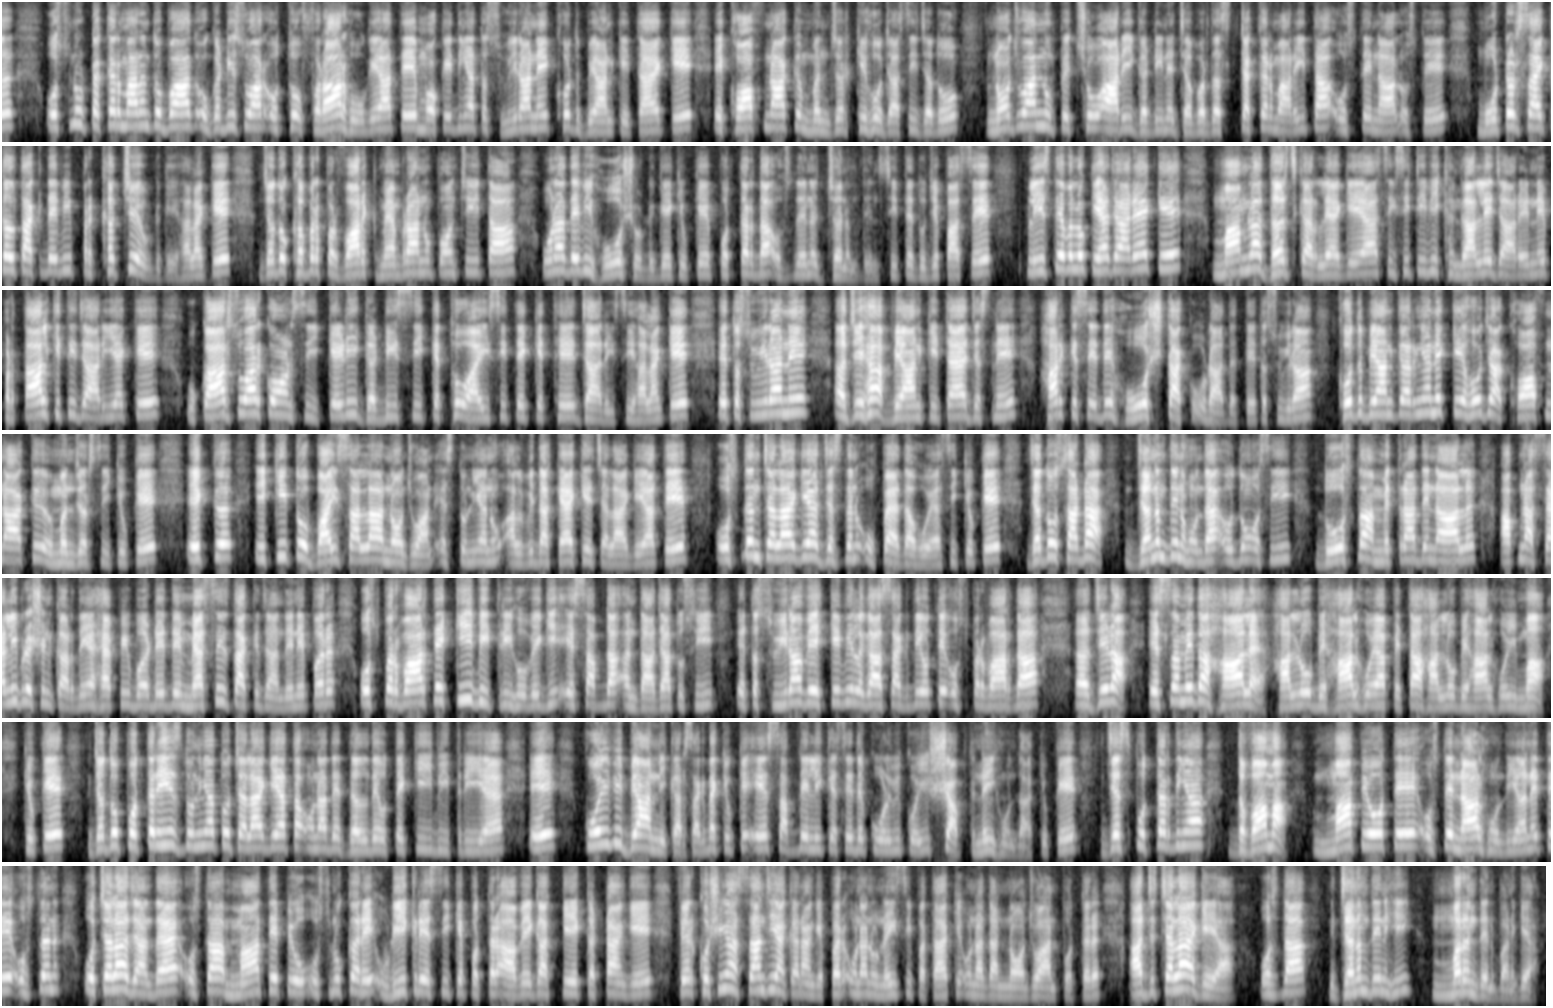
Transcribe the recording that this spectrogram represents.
ਉਸ ਨੂੰ ਟੱਕਰ ਮਾਰਨ ਤੋਂ ਬਾਅਦ ਉਹ ਗੱਡੀ ਸਵਾਰ ਉੱਥੋਂ ਫਰਾਰ ਹੋ ਗਿਆ ਤੇ ਮੌਕੇ ਦੀਆਂ ਤਸਵੀਰਾਂ ਨੇ ਖੁਦ ਬਿਆਨ ਕੀਤਾ ਹੈ ਕਿ ਇਹ ਖੌਫਨਾਕ ਮੰਜ਼ਰ ਕਿਹੋ ਜਿਹਾ ਸੀ। ਜਦੋਂ ਨੌਜਵਾਨ ਨੂੰ ਪਿੱਛੋਂ ਆ ਰਹੀ ਗੱਡੀ ਨੇ ਜ਼ਬਰਦਸਤ ਟੱਕਰ ਮਾਰੀ ਤਾਂ ਉਸ ਦੇ ਨਾਲ ਉਸ ਦੇ ਮੋਟਰਸਾਈਕਲ ਤੱਕ ਦੇ ਵੀ ਪਰਖੱਚੇ ਉੱਡ ਗਏ। ਹਾਲਾਂਕਿ ਜਦੋਂ ਖਬਰ ਪਰਿਵਾਰਕ ਮੈਂਬਰਾਂ ਨੂੰ ਪਹੁੰਚੀ ਤਾਂ ਉਹਨਾਂ ਦੇ ਵੀ ਹੋਸ਼ ਉੱਡ ਗਏ ਕਿਉਂਕਿ ਪੁੱਤਰ ਦਾ ਉਸ ਦਿਨ ਜਨਮ ਦਿਨ ਸੀ ਤੇ ਦੂਜੇ ਪਾਸੇ ਪੁਲਿਸ ਦੇ ਵੱਲੋਂ ਕਿਹਾ ਜਾ ਰਿਹਾ ਹੈ ਕਿ ਮਾਮਲਾ ਦਰਜ ਕਰ ਲਿਆ ਗਿਆ। ਸੀਸੀਟੀਵੀ ਖੰਗਾਲੇ ਜਾ ਰਹੇ ਨੇ। ਪੜਤਾਲ ਕੀਤੀ ਜਾ ਰਹੀ ਹੈ ਕਿ ਉਕਾਰ ਸਵਾਰ ਕੌਣ ਸੀ, ਕਿਹੜੀ ਗੱਡੀ ਸੀ, ਕਿੱਥੋਂ ਆਈ ਸੀ ਤੇ ਕਿੱਥੇ ਜਾ ਰਹੀ ਸੀ। ਹਾਲਾਂਕਿ ਇਹ ਤਸਵੀਰਾਂ ਨੇ ਅਜਿਹਾ ਬਿਆਨ ਕੀਤਾ ਹੈ ਜਿਸ ਨੇ ਹਰ ਕਿਸੇ ਦੇ ਹੋਸ਼ ਤੱਕ ਉਡਾ ਦਿੱਤੇ। ਤਸਵੀਰਾਂ ਖੁਦ ਬਿਆਨ ਕਰ ਰਹੀਆਂ ਨੇ ਕਿਹੋ ਜਿਹਾ ਖੌਫਨਾਕ ਮੰਜ਼ਰ ਸੀ ਕਿਉਂਕਿ ਇੱਕ 21 ਤੋਂ 22 ਸਾਲਾ ਨੌਜਵਾਨ ਇਸ ਦੁਨੀਆ ਨੂੰ ਅਲਵਿਦਾ ਕਹਿ ਕੇ ਚਲਾ ਗਿਆ ਤੇ ਉਸ ਦਿਨ ਚਲਾ ਗਿਆ ਜਿਸ ਦਿਨ ਉਹ ਪੈਦਾ ਹੋਇਆ ਸੀ, ਕਿਉਂਕਿ ਜਦੋਂ ਸਾਡਾ ਜਨਮ ਦਿਨ ਹੁੰਦਾ ਉਦੋਂ ਅਸੀਂ ਦੋਸਤਾਂ, ਮਿੱਤਰਾਂ ਦੇ ਨਾਲ ਆਪਣਾ ਸੈਲੀਬ੍ਰੇਸ਼ਨ ਕਰਦੇ ਹਾਂ, ਹੈਪੀ ਬਰਥਡੇ ਦੇ ਮੈਸੇਜ ਤੱਕ ਜਾਂਦੇ ਨੇ, ਪਰ ਉਸ ਪਰਿਵਾਰ ਤੇ ਕੀ ਬੀਤਰੀ ਹੋਵੇਗੀ ਇਸ ਸਭ ਦਾ ਅੰਦਾਜ਼ਾ ਤੁਸੀਂ ਇਹ ਤਸਵੀਰਾਂ ਵੇਖ ਕੇ ਵੀ ਲਗਾ ਸਕਦੇ ਹੋ ਤੇ ਉਸ ਪਰਿਵਾਰ ਦਾ ਜਿਹੜਾ ਇਸ ਸਮੇਂ ਦਾ ਹਾਲ ਹੈ ਹਾਲੋ ਬਿਹਾਲ ਹੋਇਆ, ਪਿਤਾ ਹਾਲੋ ਬਿਹਾਲ ਹੋਈ, ਮਾਂ ਕਿਉਂਕਿ ਜਦੋਂ ਪੁੱਤਰ ਹੀ ਇਸ ਦੁਨੀਆ ਤੋਂ ਚਲਾ ਗਿਆ ਤਾਂ ਉਹਨਾਂ ਦੇ ਦਿਲ ਦੇ ਉੱਤੇ ਕੀ ਬੀਤਰੀ ਹੈ, ਇਹ ਕੋਈ ਵੀ ਬਿਆਨ ਨਹੀਂ ਕਰ ਸਕਦਾ ਕਿਉਂਕਿ ਇਹ ਸਭ ਦੇ ਲਈ ਕਿਸੇ ਦੇ ਕੋਲ ਵੀ ਕੋਈ ਸ਼ਬਦ ਨਹੀਂ ਹੁੰਦਾ ਕਿਉਂਕਿ ਜਿਸ ਪੁੱਤਰ ਦੀਆਂ ਦਵਾਵਾਂ ਮਾਂ ਪਿਓ ਤੇ ਉਸ ਦੇ ਨਾਲ ਹੁੰਦੀਆਂ ਨੇ ਤੇ ਉਸ ਦਿਨ ਉਹ ਚਲਾ ਜਾਂਦਾ ਹੈ, ਉਸ ਦਾ ਮਾਂ ਤੇ ਪਿਓ ਉਸ ਨੂੰ ਘਰੇ ਉਡੀਕ ਰਹੇ ਸੀ ਕਿ ਪੁੱਤਰ ਆਵੇਗਾ, ਕੇਕ ਕੱਟਾਂਗੇ, ਫਿਰ ਖੁਸ਼ੀਆਂ ਸਾਂਝੀਆਂ ਕਰਾਂਗੇ, ਪਰ ਉਹਨਾਂ ਨੂੰ ਨਹੀਂ ਸੀ ਪਤਾ ਕਿ ਉਹਨਾਂ ਦਾ ਨੌਜਵਾਨ ਪੁੱਤਰ ਅੱਜ ਚਲਾ ਗਿਆ, ਉਸ ਦਾ ਜਨਮ ਦਿਨ ਹੀ ਮਰਨ ਦਿਨ ਬਣ ਗਿਆ।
